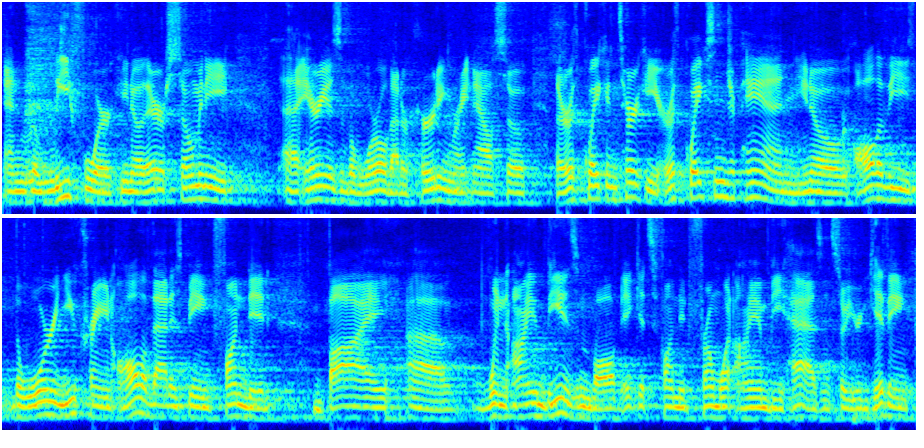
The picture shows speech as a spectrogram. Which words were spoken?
and relief work. You know, there are so many uh, areas of the world that are hurting right now. So the earthquake in Turkey, earthquakes in Japan, you know, all of the, the war in Ukraine, all of that is being funded by uh, when IMB is involved, it gets funded from what IMB has. And so you're giving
